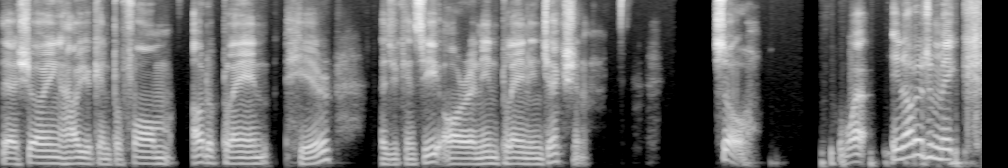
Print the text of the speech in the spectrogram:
they're showing how you can perform out of plane here, as you can see, or an in plane injection. So well, in order to make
